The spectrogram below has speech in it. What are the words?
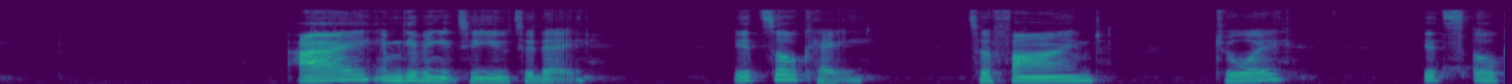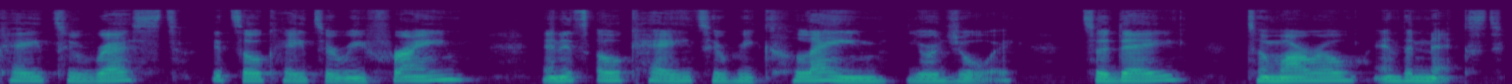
I am giving it to you today. It's okay to find joy. It's okay to rest. It's okay to reframe. and it's okay to reclaim your joy today, tomorrow, and the next.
